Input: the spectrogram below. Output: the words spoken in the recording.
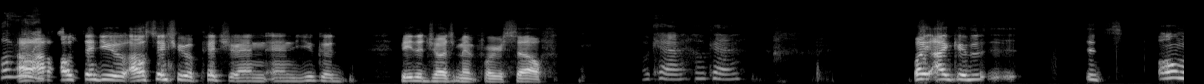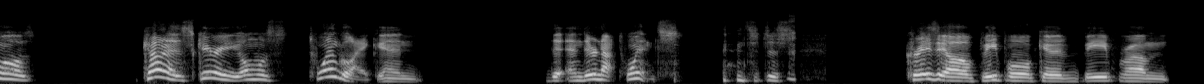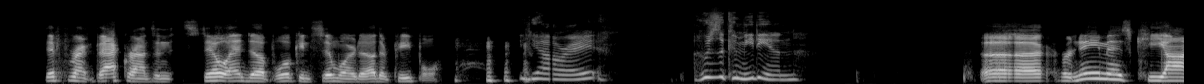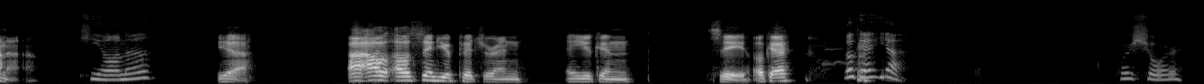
Oh, really? I'll, I'll, send you. I'll send you a picture, and and you could be the judgment for yourself. Okay. Okay. Like I could. It's almost kind of scary, almost twin-like, and the, and they're not twins. it's just crazy how people can be from different backgrounds and still end up looking similar to other people. yeah, right. Who's the comedian? Uh, her name is Kiana. Kiana. Yeah. I'll I'll send you a picture and and you can see. Okay. Okay. Yeah. For sure.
